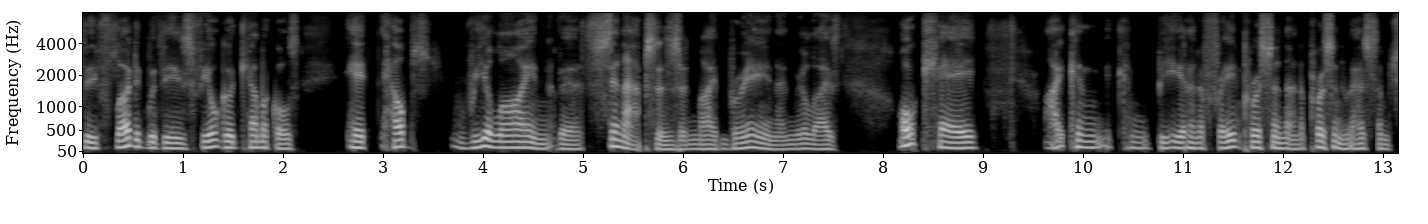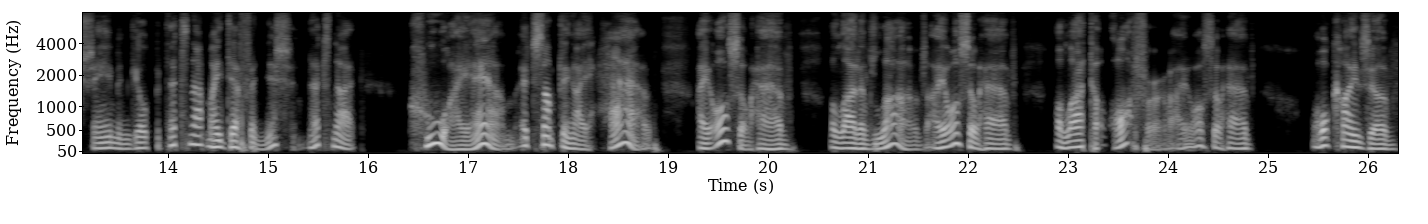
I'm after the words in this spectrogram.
be flooded with these feel good chemicals, it helps realign the synapses in my brain and realize, okay, I can can be an afraid person and a person who has some shame and guilt, but that's not my definition. That's not who I am. It's something I have. I also have a lot of love. I also have a lot to offer. I also have all kinds of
